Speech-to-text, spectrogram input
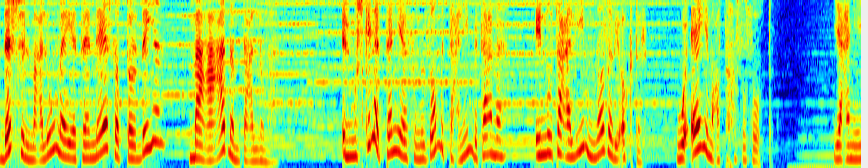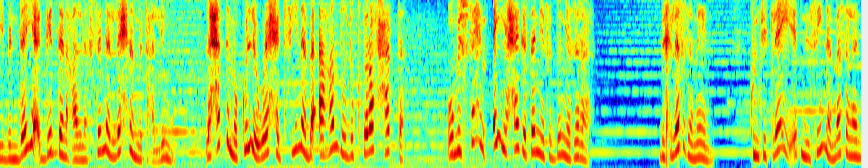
دش المعلومة يتناسب طرديا مع عدم تعلمها. المشكلة التانية في نظام التعليم بتاعنا إنه تعليم نظري أكتر وقايم على التخصصات. يعني بنضيق جدا على نفسنا اللي إحنا بنتعلمه لحد ما كل واحد فينا بقى عنده دكتوراه في حتى ومش فاهم أي حاجة تانية في الدنيا غيرها. بخلاف زمان كنت تلاقي ابن سينا مثلا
